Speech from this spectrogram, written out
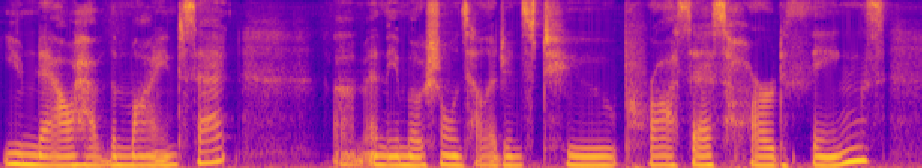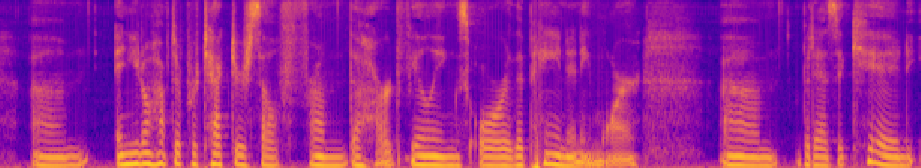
you now have the mindset um, and the emotional intelligence to process hard things um, and you don't have to protect yourself from the hard feelings or the pain anymore. Um, but as a kid,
